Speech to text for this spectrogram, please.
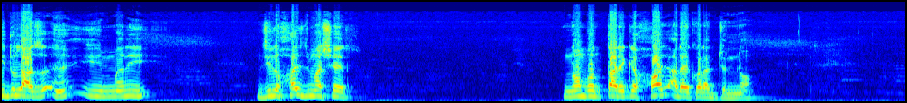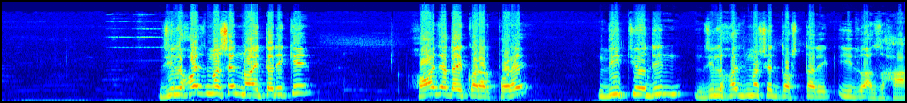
ঈদুল আজ মানে জিলহজ মাসের নবম তারিখে হজ আদায় করার জন্য। জিলহজ মাসের নয় তারিখে হজ আদায় করার পরে দ্বিতীয় দিন জিলহজ মাসের দশ তারিখ ঈদ আজহা।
